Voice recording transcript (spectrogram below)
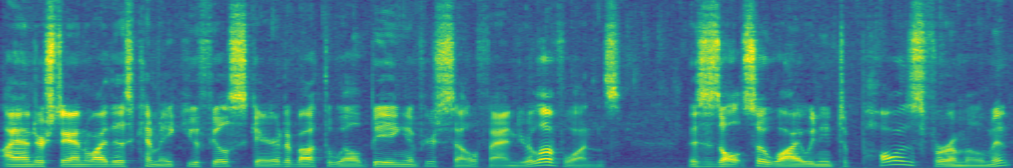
I understand why this can make you feel scared about the well being of yourself and your loved ones. This is also why we need to pause for a moment,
